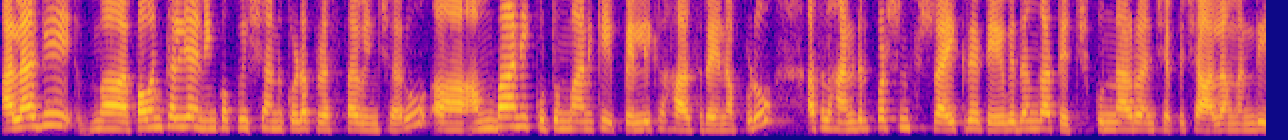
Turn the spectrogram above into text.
అలాగే పవన్ కళ్యాణ్ ఇంకొక విషయాన్ని కూడా ప్రస్తావించారు. అంబానీ కుటుంబానికి పెళ్ళికి హాజరైనప్పుడు అసలు హండ్రెడ్ పర్సెంట్ స్ట్రైక్ రేట్ ఏ విధంగా తెచ్చుకున్నారు అని చెప్పి చాలా మంది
